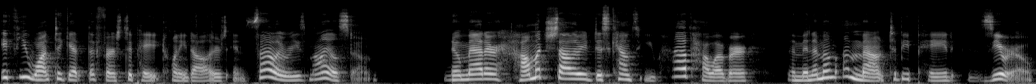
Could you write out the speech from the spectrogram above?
if you want to get the first to pay $20 in salaries milestone. No matter how much salary discounts you have, however, the minimum amount to be paid is zero.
